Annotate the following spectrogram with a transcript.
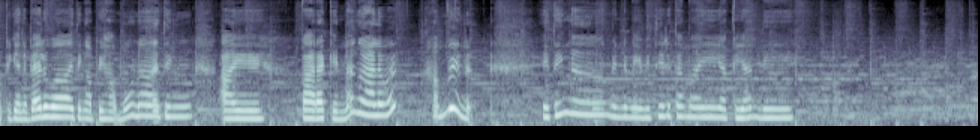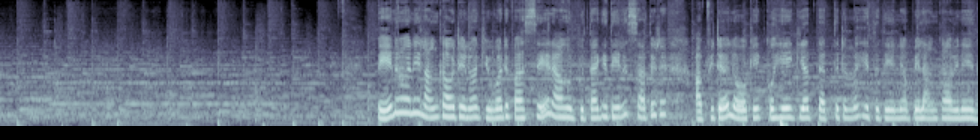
අපි ගැන බැලුවා. ඉතිං අපි හම්මුණා ඉතිං අය පාරක් එන්නම් ඔයාලව. හම්බවෙන්න. ඉතිං මෙන්න මේ විතිර තමයි අපි යන්නේ. පේනවානේ ලංකාවට එනවා කිව්වට පස්සේ රාහුල් පුතාගේ තියෙන සතුට. අපිට ලෝකෙක් කොහේ ගියත් ඇත්තටම හිත තියෙන අපේ ලංකාවිනේද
